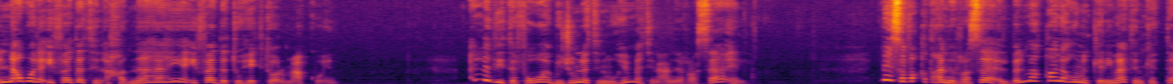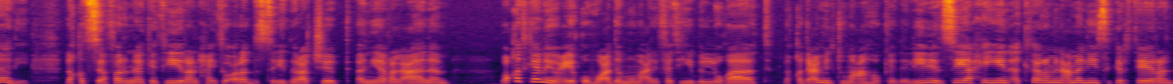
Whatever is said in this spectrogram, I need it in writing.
إن أول إفادة أخذناها هي إفادة هيكتور ماكوين الذي تفوه بجملة مهمة عن الرسائل. ليس فقط عن الرسائل بل ما قاله من كلمات كالتالي لقد سافرنا كثيرا حيث أراد السيد راتشيت أن يرى العالم وقد كان يعيقه عدم معرفته باللغات لقد عملت معه كدليل سياحي أكثر من عملي سكرتيرا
